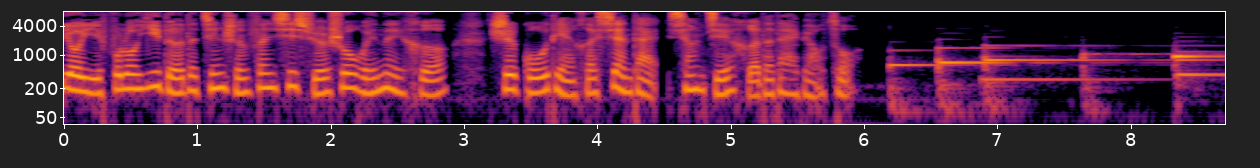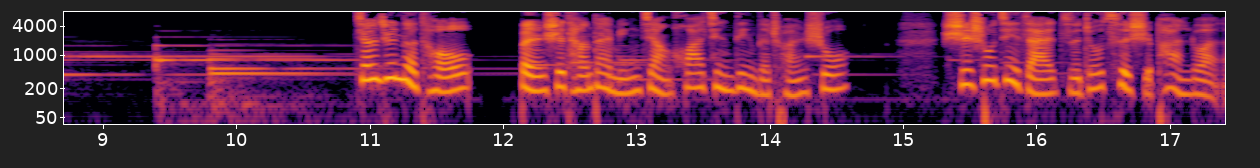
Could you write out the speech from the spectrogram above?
又以弗洛伊德的精神分析学说为内核，是古典和现代相结合的代表作。将军的头本是唐代名将花敬定的传说，史书记载梓州刺史叛乱，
